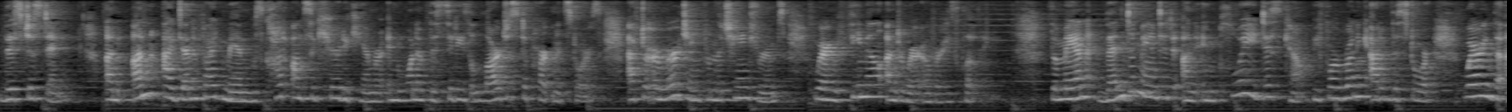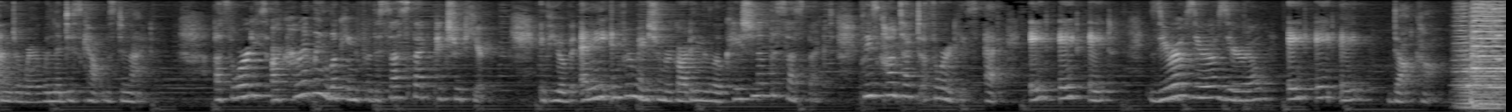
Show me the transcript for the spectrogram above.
This just in. An unidentified man was caught on security camera in one of the city's largest department stores after emerging from the change rooms wearing female underwear over his clothing. The man then demanded an employee discount before running out of the store wearing the underwear when the discount was denied. Authorities are currently looking for the suspect pictured here. If you have any information regarding the location of the suspect, please contact authorities at 888 000 888.com.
